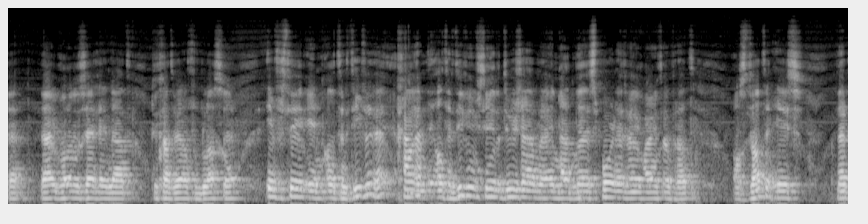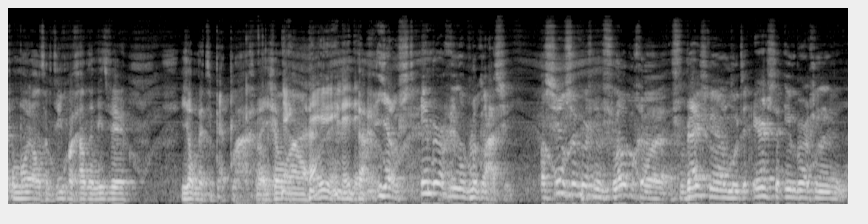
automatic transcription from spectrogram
Ja. ja, ik wilde zeggen inderdaad, dit gaat weer over belasten. Investeer in alternatieven. Hè? Ga in alternatieven investeren, duurzame, inderdaad, het spoornetwerk waar je het over had. Als dat er is, dan heb je een mooi alternatief, maar ga dan niet weer Jan met de pet plagen. Weet je wel? Nee, maar, nee, nee, nee. nee. Ja. Joost, inburgering op locatie. Asielzoekers met voorlopige verblijfsvergunning moeten eerst de inburgering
